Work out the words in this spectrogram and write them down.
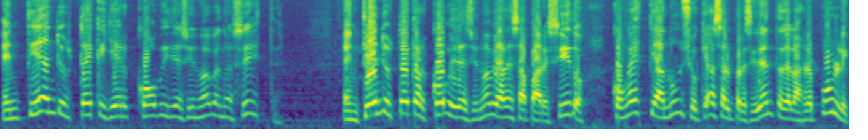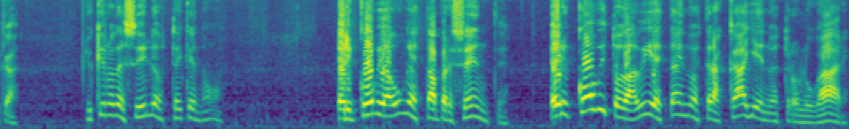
¿entiende usted que ya el COVID-19 no existe? ¿Entiende usted que el COVID-19 ha desaparecido con este anuncio que hace el presidente de la República? Yo quiero decirle a usted que no. El COVID aún está presente. El COVID todavía está en nuestras calles, en nuestros lugares.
